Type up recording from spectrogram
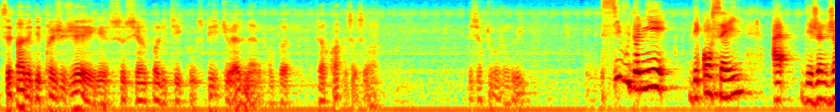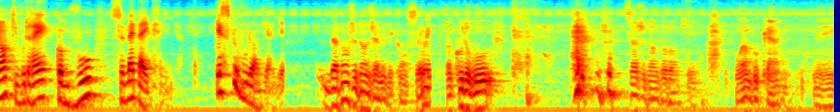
C'est pas avec des préjugés sociaux, politiques ou spirituels même qu'on peut faire quoi que ce soit. Et surtout aujourd'hui. Si vous donniez des conseils à des jeunes gens qui voudraient, comme vous, se mettre à écrire, qu'est-ce que vous leur diriez? D'abord, je donne jamais des conseils. Un coup de rouge, ça je donne volontiers. Ou un bouquin, mais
